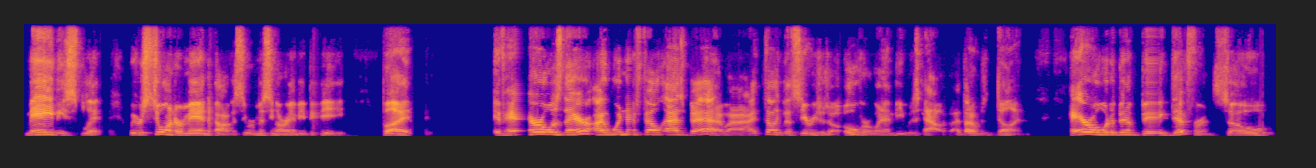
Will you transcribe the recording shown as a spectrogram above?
maybe split. We were still undermanned, obviously. We're missing our MVP. But if Harrell was there, I wouldn't have felt as bad. I felt like the series was over when Embiid was out. I thought it was done. Harrell would have been a big difference. So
